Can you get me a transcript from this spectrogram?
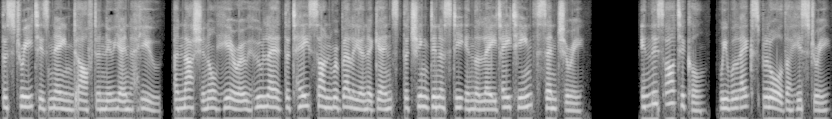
The street is named after Nguyen Hue, a national hero who led the Tay Son rebellion against the Qing dynasty in the late 18th century. In this article, we will explore the history,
